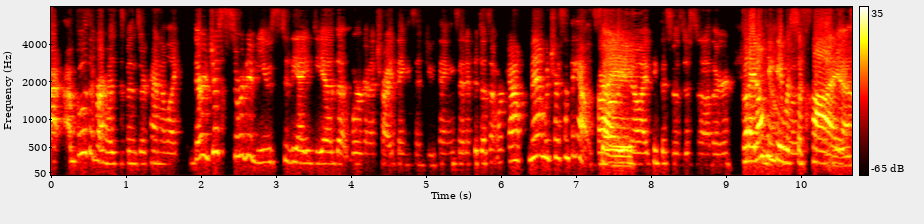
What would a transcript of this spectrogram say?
I, both of our husbands are kind of like they're just sort of used to the idea that we're going to try things and do things, and if it doesn't work out, man, we try something else. So you know, I think this was just another. but I don't think No, they were most- surprised. yeah.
